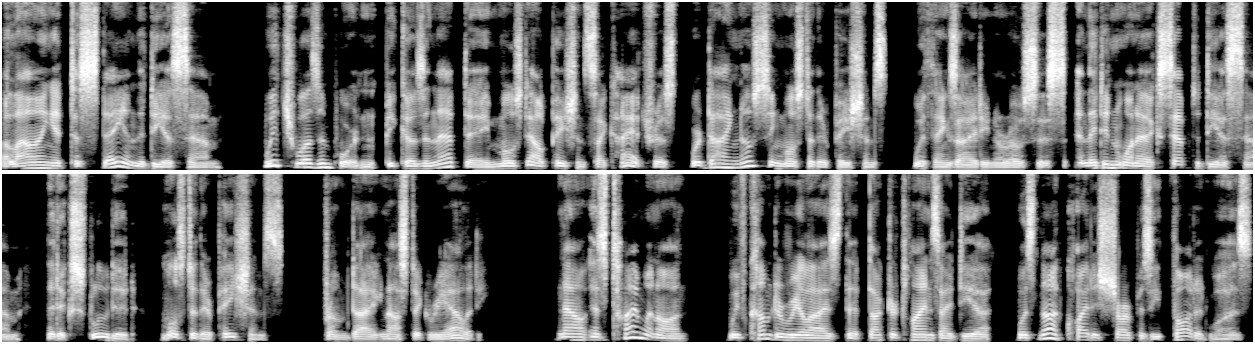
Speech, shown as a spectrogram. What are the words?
allowing it to stay in the DSM, which was important because in that day, most outpatient psychiatrists were diagnosing most of their patients with anxiety neurosis, and they didn't want to accept a DSM that excluded most of their patients from diagnostic reality. Now, as time went on, we've come to realize that Dr. Klein's idea was not quite as sharp as he thought it was,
